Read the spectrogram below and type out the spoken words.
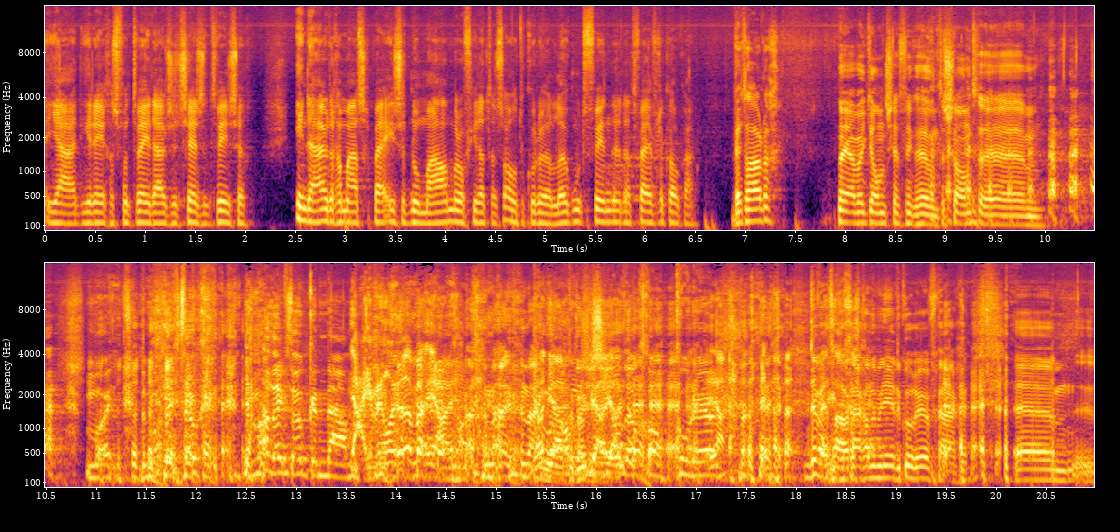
ja, die regels van 2026... In de huidige maatschappij is het normaal, maar of je dat als autocoureur leuk moet vinden, dat twijfel ik ook aan. Wethouder? Nou ja, wat Jan zegt vind ik heel interessant. Ehm, Mooi. De man heeft ook, de man heeft ook een naam. Ja, jawel. ja, Maar, ja, maar, maar, maar, Jan, ook gewoon coureur. Ja. De Ik ga wethouder. graag aan de meneer de coureur vragen. Ehm, eh,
